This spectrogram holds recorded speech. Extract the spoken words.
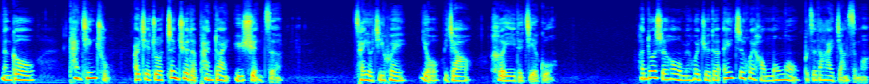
能够看清楚。而且做正确的判断与选择，才有机会有比较合宜的结果。很多时候我们会觉得，哎，智慧好懵哦，不知道他在讲什么。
